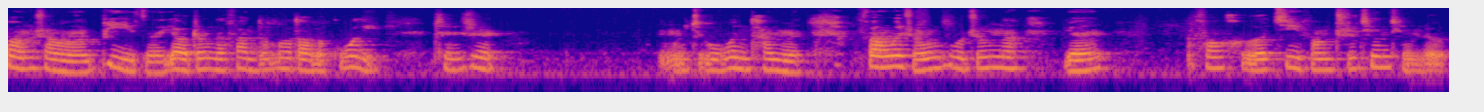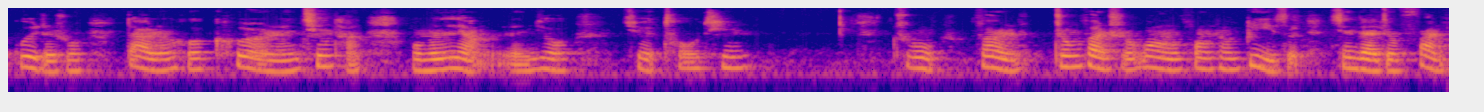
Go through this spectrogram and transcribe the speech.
放上篦子，要蒸的饭都落到了锅里。陈氏，嗯，就问他们饭为什么不蒸呢？元方和季方直挺挺的跪着说：“大人和客人轻谈，我们两人就却偷听。煮饭蒸饭时忘了放上篦子，现在就饭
